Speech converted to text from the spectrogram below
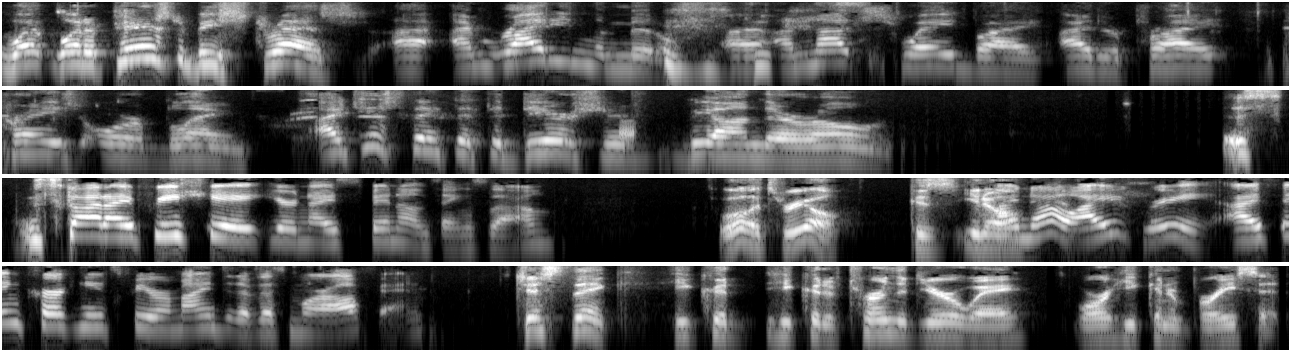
what what appears to be stress, I, I'm right in the middle. I, I'm not swayed by either pri- praise or blame. I just think that the deer should be on their own. Scott, I appreciate your nice spin on things, though. Well, it's real because you know. I know, I agree. I think Kirk needs to be reminded of this more often. Just think, he could he could have turned the deer away, or he can embrace it.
